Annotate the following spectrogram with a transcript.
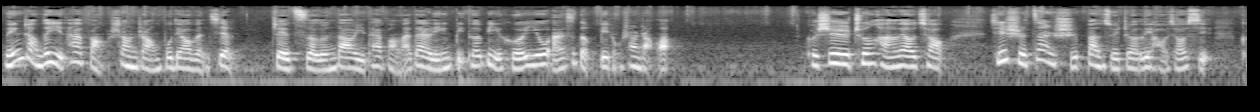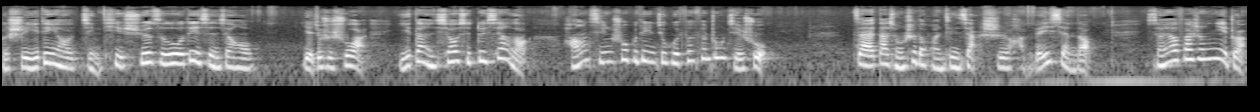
领涨的以太坊上涨步调稳健，这次轮到以太坊来带领比特币和 EOS 等币种上涨了。可是春寒料峭，即使暂时伴随着利好消息，可是一定要警惕靴子落地现象哦。也就是说啊，一旦消息兑现了，行情说不定就会分分钟结束。在大熊市的环境下是很危险的，想要发生逆转，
